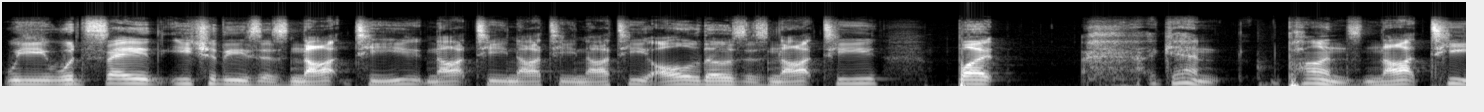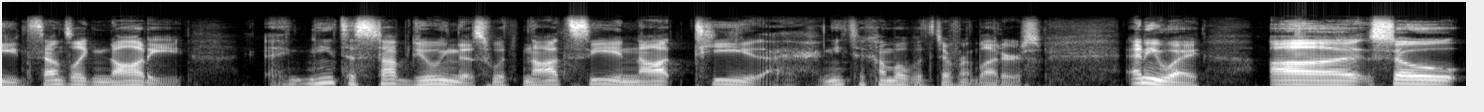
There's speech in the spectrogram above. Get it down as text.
We would say each of these is not T, not T, not T, not T. All of those is not T, but again, puns, not T. Sounds like naughty. I need to stop doing this with not C and not T. I need to come up with different letters. Anyway, uh, so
